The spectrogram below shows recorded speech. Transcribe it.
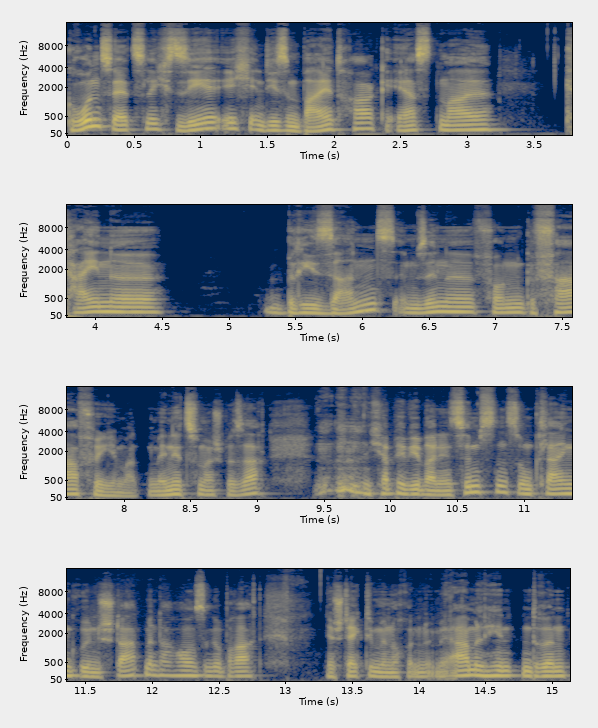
Grundsätzlich sehe ich in diesem Beitrag erstmal keine Brisanz im Sinne von Gefahr für jemanden. Wenn ihr zum Beispiel sagt, ich habe hier wie bei den Simpsons so einen kleinen grünen Stab mit nach Hause gebracht, der steckte mir noch im Ärmel hinten drin,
